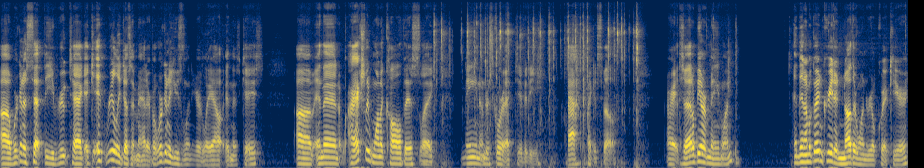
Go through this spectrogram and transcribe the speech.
Uh, we're gonna set the root tag. It, it, really doesn't matter, but we're gonna use linear layout in this case. Um, and then I actually want to call this like main underscore activity. Ah, if I could spell. All right, so that'll be our main one. And then I'm to go ahead and create another one real quick here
